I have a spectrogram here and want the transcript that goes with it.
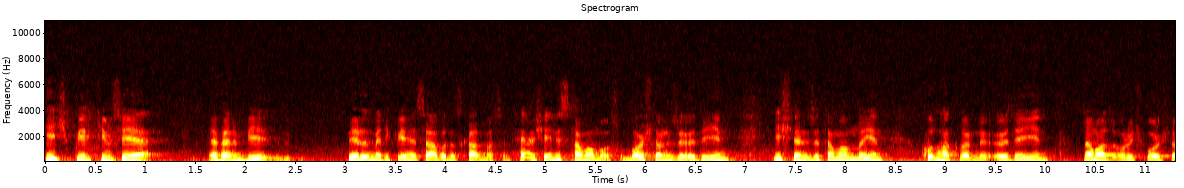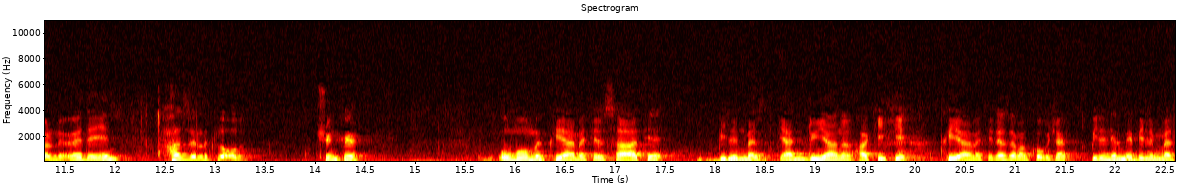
Hiçbir kimseye efendim bir verilmedik bir hesabınız kalmasın. Her şeyiniz tamam olsun. Borçlarınızı ödeyin, işlerinizi tamamlayın, kul haklarını ödeyin, namaz, oruç borçlarını ödeyin, hazırlıklı olun. Çünkü umumi kıyametin saati bilinmez. Yani dünyanın hakiki kıyameti ne zaman kopacak bilinir mi bilinmez.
